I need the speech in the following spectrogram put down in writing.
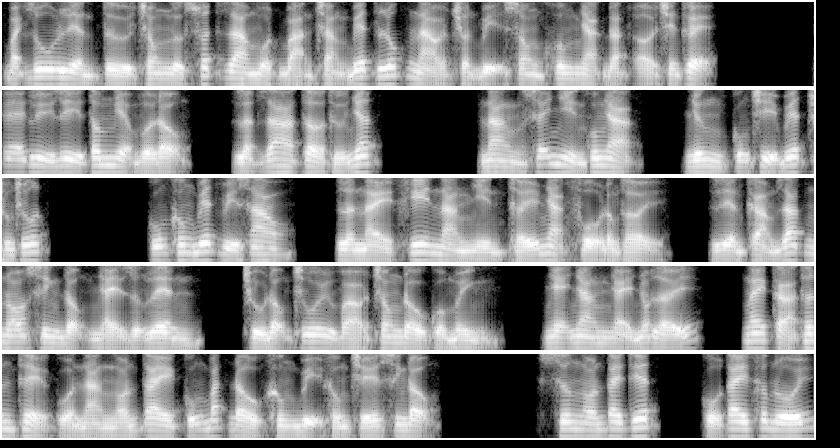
bạch du liền từ trong ngực xuất ra một bản chẳng biết lúc nào chuẩn bị xong khung nhạc đặt ở trên kệ. Hệ lụy gì tâm niệm vừa động, lật ra tờ thứ nhất. Nàng sẽ nhìn khung nhạc, nhưng cũng chỉ biết chút chút. Cũng không biết vì sao, lần này khi nàng nhìn thấy nhạc phổ đồng thời, liền cảm giác nó sinh động nhảy dựng lên, chủ động chui vào trong đầu của mình, nhẹ nhàng nhảy nhót lấy, ngay cả thân thể của nàng ngón tay cũng bắt đầu không bị khống chế sinh động xương ngón tay tiết, cổ tay khớp nối,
